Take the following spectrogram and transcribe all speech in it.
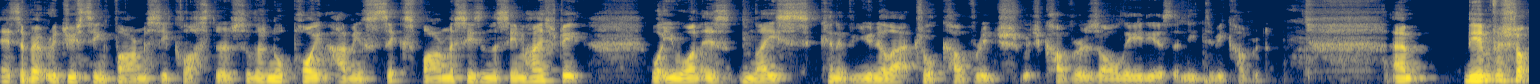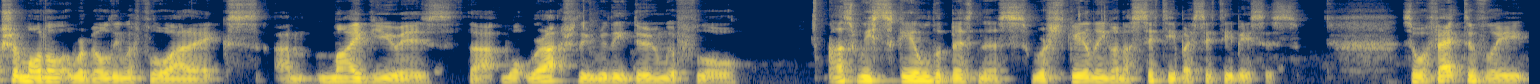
it's about reducing pharmacy clusters. So there's no point having six pharmacies in the same high street. What you want is nice kind of unilateral coverage, which covers all the areas that need to be covered. Um, the infrastructure model that we're building with FlowRx, um, my view is that what we're actually really doing with Flow, as we scale the business, we're scaling on a city by city basis. So effectively,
